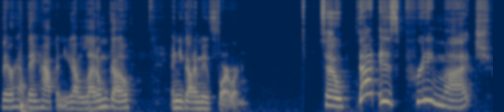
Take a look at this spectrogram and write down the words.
they they happen. You got to let them go and you got to move forward. So that is pretty much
